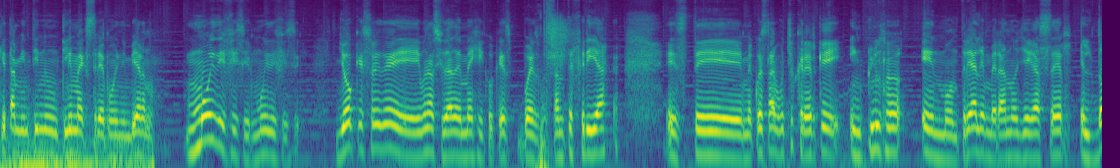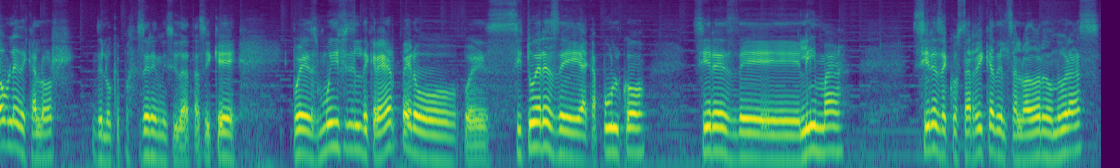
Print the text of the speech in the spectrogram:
que también tiene un clima extremo en invierno. Muy difícil, muy difícil. Yo que soy de una ciudad de México que es pues bastante fría, este me cuesta mucho creer que incluso en Montreal en verano llega a ser el doble de calor de lo que puede ser en mi ciudad, así que pues muy difícil de creer, pero pues si tú eres de Acapulco, si eres de Lima, si eres de Costa Rica, del Salvador, de Honduras,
